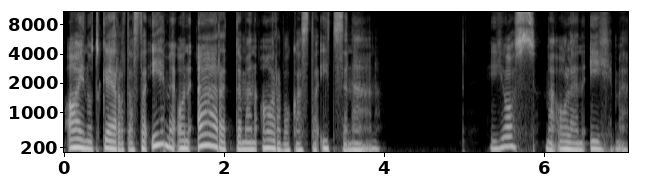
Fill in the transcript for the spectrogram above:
ainutkertaista. Ihme on äärettömän arvokasta itsenään. Jos mä olen ihme,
